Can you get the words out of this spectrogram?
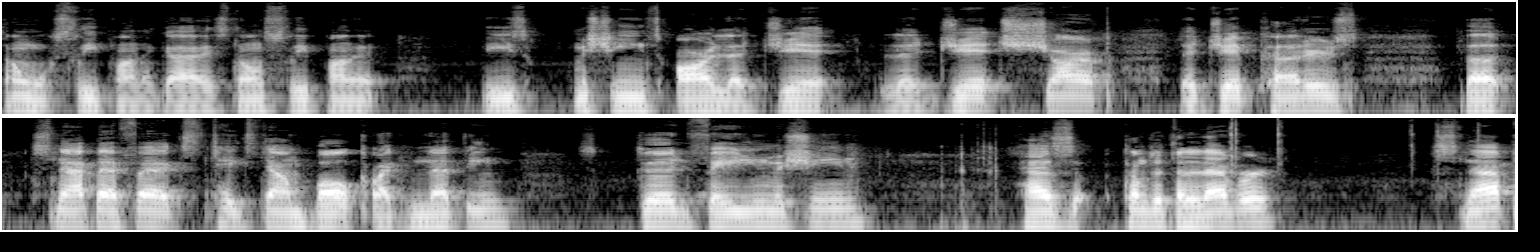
don't sleep on it, guys. Don't sleep on it. These machines are legit, legit sharp, legit cutters. The Snap FX takes down bulk like nothing. Good fading machine. Has comes with a lever, snap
